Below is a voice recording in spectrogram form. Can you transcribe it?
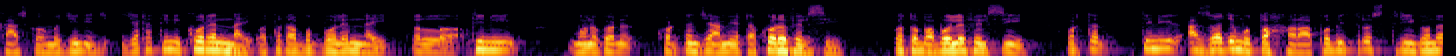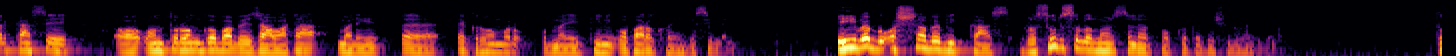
কাজকর্ম যিনি যেটা তিনি করেন নাই অতটা বলেন নাই তিনি মনে করেন করতেন যে আমি এটা করে ফেলছি অথবা বলে ফেলছি অর্থাৎ তিনি আজওয়াজে মুতহারা, পবিত্র স্ত্রীগণের কাছে অন্তরঙ্গভাবে যাওয়াটা মানে একরকমের মানে তিনি অপারক হয়ে গেছিলেন। এইভাবে অস্বাভাবিক কাজ রসুল সাল্লাহ সাল্লামের পক্ষ থেকে শুরু হয়ে গেল। তো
